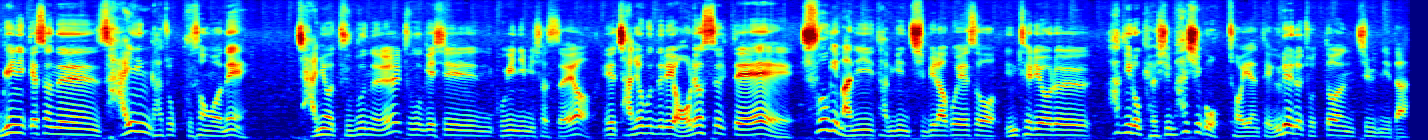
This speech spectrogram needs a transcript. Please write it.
고객님께서는 4인 가족 구성원에 자녀 두 분을 두고 계신 고객님이셨어요. 이 자녀분들이 어렸을 때 추억이 많이 담긴 집이라고 해서 인테리어를 하기로 결심하시고 저희한테 의뢰를 줬던 집입니다.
